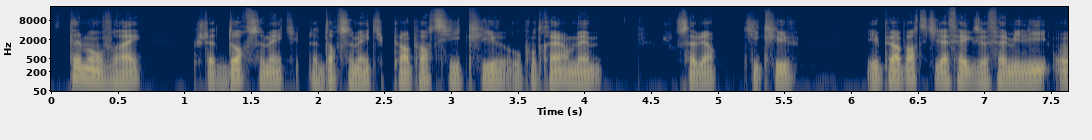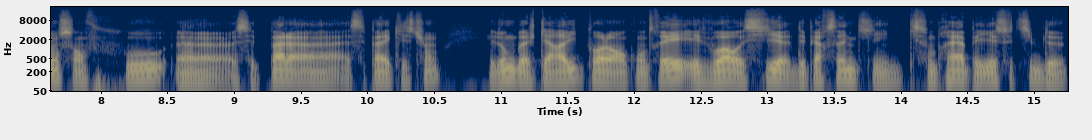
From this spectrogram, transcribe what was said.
c'est tellement vrai que j'adore ce mec, j'adore ce mec, peu importe s'il clive, au contraire même, je trouve ça bien qu'il clive. Et peu importe ce qu'il a fait avec The Family, on s'en fout, euh, c'est pas la, pas la question. Et donc, bah, j'étais ravi de pouvoir le rencontrer et de voir aussi des personnes qui, sont prêtes à payer ce type de,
